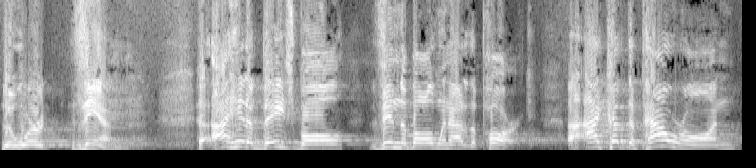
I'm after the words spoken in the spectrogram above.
The word then. I hit a baseball, then the ball went out of the park. I cut the power on,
